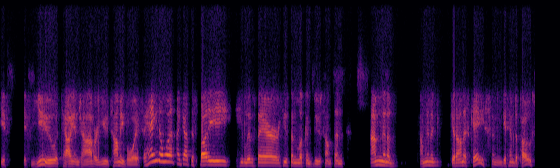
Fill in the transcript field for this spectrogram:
if if you Italian job or you Tommy boy say, hey, you know what? I got this buddy. He lives there. He's been looking to do something. I'm gonna I'm gonna get on his case and get him to post,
